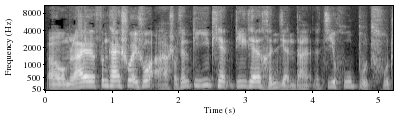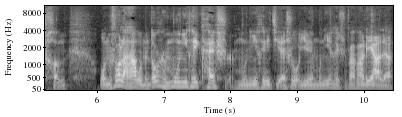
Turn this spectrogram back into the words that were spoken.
呃，我们来分开说一说啊。首先，第一天，第一天很简单，几乎不出城。我们说了哈，我们都是慕尼黑开始，慕尼黑结束，因为慕尼黑是巴伐利亚的，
